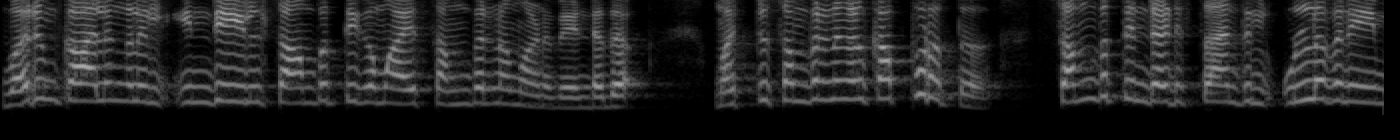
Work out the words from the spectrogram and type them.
വരും കാലങ്ങളിൽ ഇന്ത്യയിൽ സാമ്പത്തികമായ സംവരണമാണ് വേണ്ടത്. മറ്റു സംവരണങ്ങൾക്കപ്പുറത്ത് സമ്പത്തിന്റെ അടിസ്ഥാനത്തിൽ ഉള്ളവനെയും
